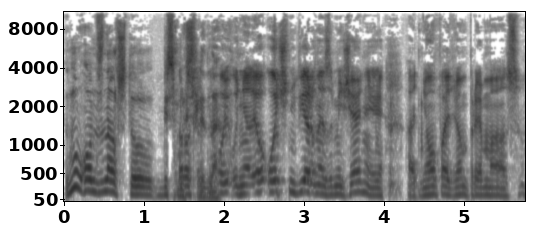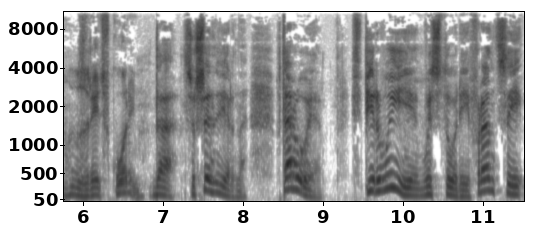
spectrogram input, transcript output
Ну, он знал, что бессмысленно. Хорошее, очень верное замечание, от него пойдем прямо зреть в корень. Да, совершенно верно. Второе. Впервые в истории Франции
